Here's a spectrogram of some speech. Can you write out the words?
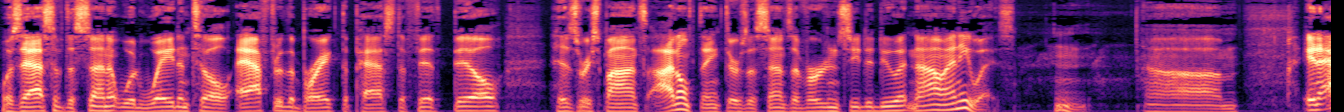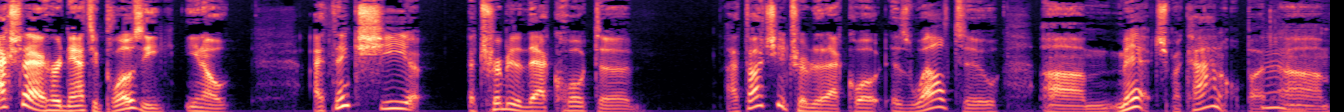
was asked if the Senate would wait until after the break to pass the fifth bill. His response, I don't think there's a sense of urgency to do it now, anyways. Hmm. Um, and actually, I heard Nancy Pelosi, you know, I think she attributed that quote to I thought she attributed that quote as well to um, Mitch McConnell, but um,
